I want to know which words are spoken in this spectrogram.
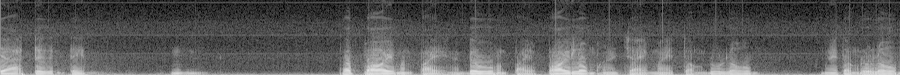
อย่าตื่นเต้นก็ปล่อยมันไปดูมันไป ปล่อยลมหายใจไม่ต้องดูลม ไม่ต้องดูลม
